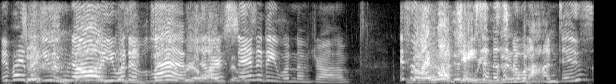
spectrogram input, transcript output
If I let you know, you would 'cause he have left, and our realize it was- sanity wouldn't have dropped. It's No, not my fault Jason doesn't know what a hunt is.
